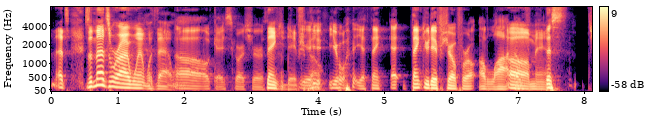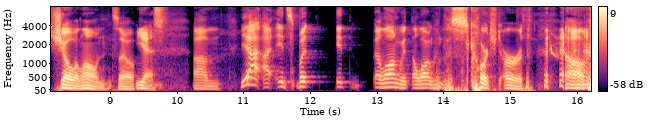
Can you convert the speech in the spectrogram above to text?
that's so. That's where I went with that one. Oh, okay. Scorched earth. Thank you, Dave Chappelle. you, you- yeah, thank, eh, thank you, Dave Show, for a, a lot. Oh, of man. this show alone. So, Yes. um, yeah, I, it's but along with along with the scorched earth, um,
